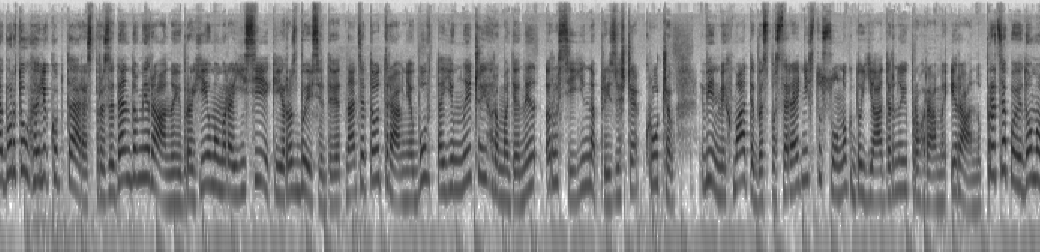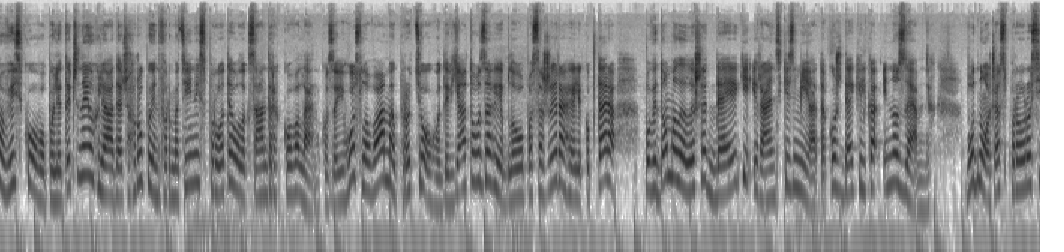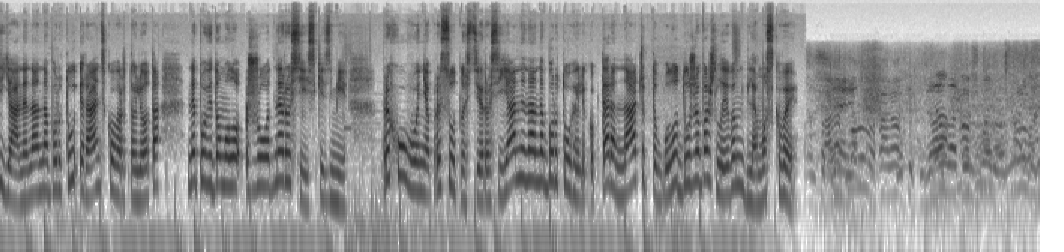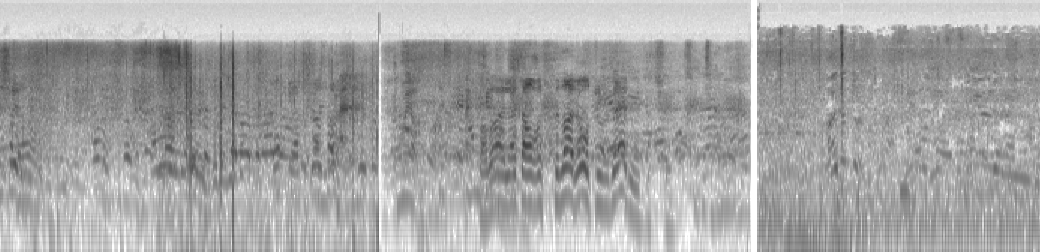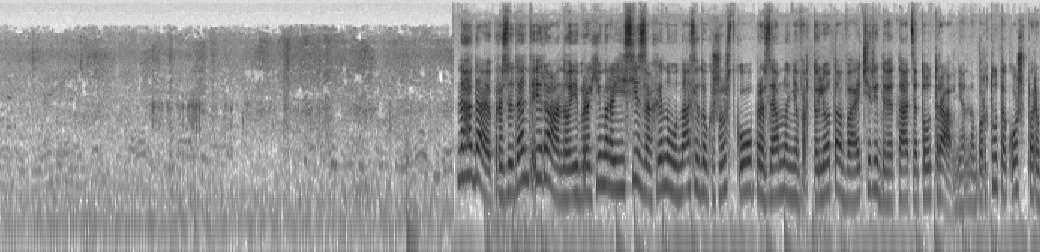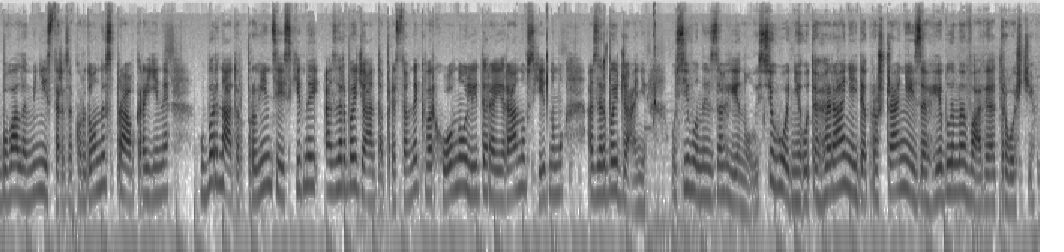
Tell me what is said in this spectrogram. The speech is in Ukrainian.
На борту гелікоптера з президентом Ірану Ібрагімом Раїсі, який розбився 19 травня, був таємничий громадянин Росії на прізвище Кручев. Він міг мати безпосередній стосунок до ядерної програми Ірану. Про це повідомив військово-політичний оглядач групи інформаційний спротив Олександр Коваленко. За його словами, про цього дев'ятого загиблого пасажира гелікоптера повідомили лише деякі іранські змі, а також декілька іноземних. Водночас про росіянина на борту іранського вертольота не повідомило жодне російське змі. Приховування присутності росіянина на борту гелікоптера, начебто, було дуже важливим для Москви. Нагадаю, президент Ірану Ібрагім Раїсі загинув унаслідок жорсткого приземлення вертольота ввечері 19 травня. На борту також перебували міністр закордонних справ країни, губернатор провінції Східний Азербайджан та представник верховного лідера Ірану в східному Азербайджані. Усі вони загинули. Сьогодні у Тегерані йде прощання із загиблими в авіатрощі.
